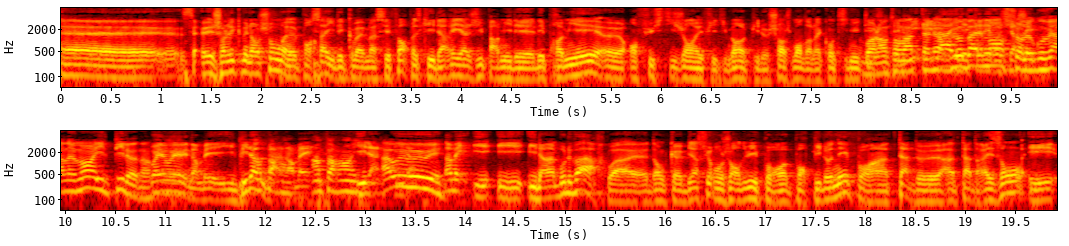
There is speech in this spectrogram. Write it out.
euh, Jean-Luc Mélenchon, pour ça, il est quand même assez fort parce qu'il a réagi parmi les, premiers en fustigeant effectivement et puis le changement dans la continuité. Bon, on l'entendra tout à l'heure. Globalement, sur le gouvernement, il pilonne. Hein. Oui, oui, non, mais il pilonne. Un non, mais, un par un. Il a, ah oui, oui, oui. Non, mais il, il, a un boulevard, quoi. Donc, bien sûr, aujourd'hui, pour pour pilonner, pour un tas de un tas de raisons, et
